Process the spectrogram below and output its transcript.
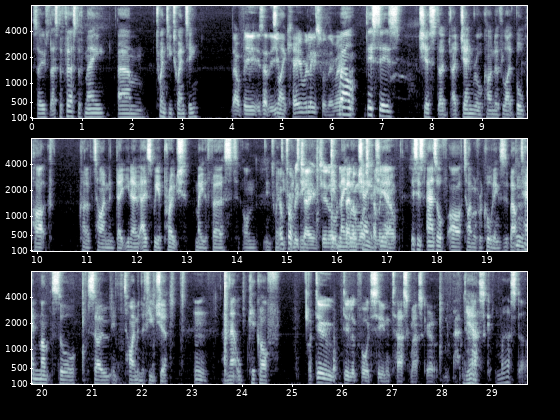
So that's the first of May, um, 2020. That'll be is that the It's UK like- release or the American? Well, this is just a, a general kind of like ballpark kind of time and date. You know, as we approach May the first on in 2020. it'll probably change. It'll It may well on what's change. coming yeah. out. This is as of our time of recordings. is about Mm. 10 months or so in time in the future, Hmm. and that will kick off. I do do look forward to seeing Taskmaster, Yeah. Taskmaster,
